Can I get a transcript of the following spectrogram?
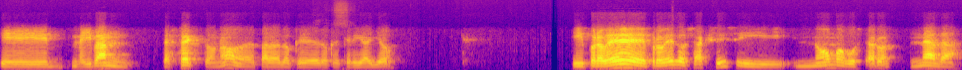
y me iban perfecto, ¿no? Para lo que, lo que quería yo. Y probé, probé los Axis y no me gustaron nada.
